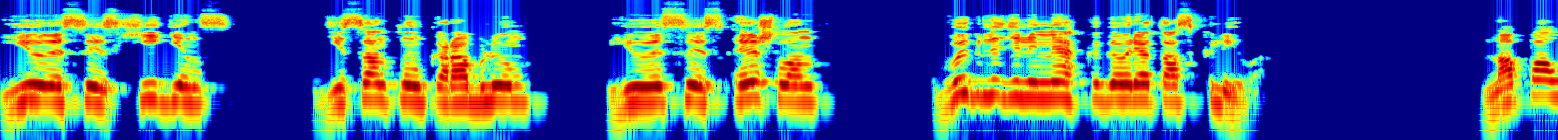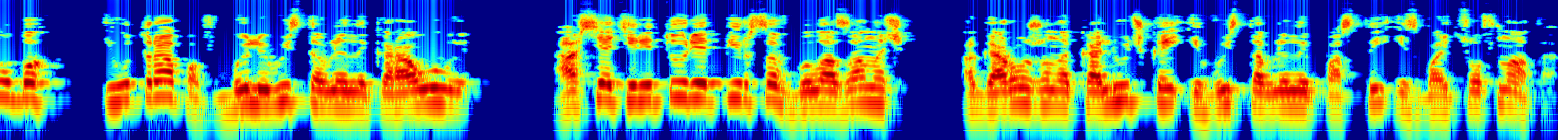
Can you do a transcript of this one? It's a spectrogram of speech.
USS Хиггинс, десантным кораблем USS Эшланд выглядели, мягко говоря, тоскливо. На палубах и у трапов были выставлены караулы, а вся территория пирсов была за ночь огорожена колючкой и выставлены посты из бойцов НАТО.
